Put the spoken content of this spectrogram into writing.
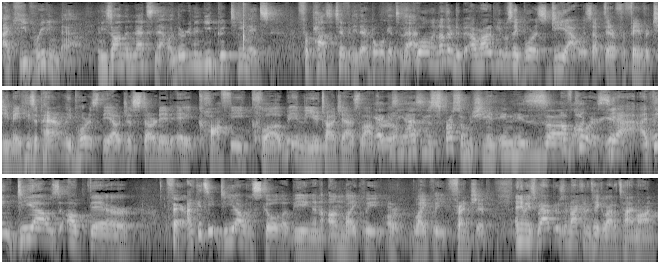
I keep reading that, and he's on the Nets now, and they're going to need good teammates for positivity there. But we'll get to that. Well, another a lot of people say Boris Diaw is up there for favorite teammate. He's apparently Boris Diaw just started a coffee club in the Utah Jazz locker yeah, room. because he has an espresso machine in his. Uh, of locker. course, yeah. I think Diaw's up there Fair. I could see Diaw and Scola being an unlikely or likely friendship. Anyways, Raptors I'm not going to take a lot of time on.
